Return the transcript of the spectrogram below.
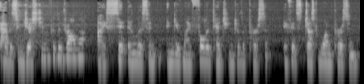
have a suggestion for the drama. I sit and listen and give my full attention to the person. If it's just one person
